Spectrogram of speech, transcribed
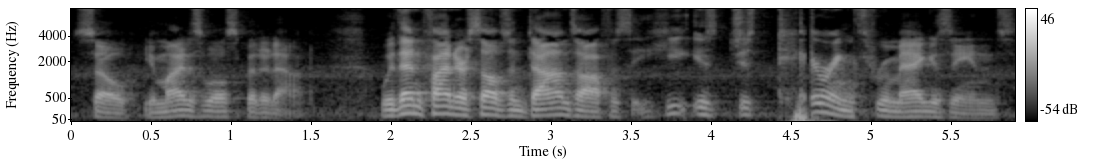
so you might as well spit it out. We then find ourselves in Don's office. He is just tearing through magazines,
